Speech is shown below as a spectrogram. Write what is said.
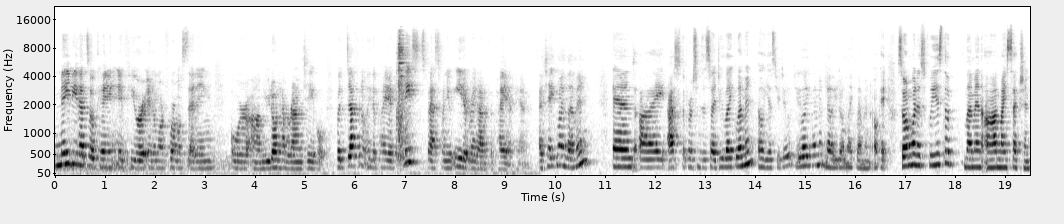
maybe that's okay if you're in a more formal setting or um, you don't have a round table. But definitely the paella tastes best when you eat it right out of the paella pan. I take my lemon and I ask the person to decide, do you like lemon? Oh, yes, you do. Do you like lemon? No, you don't like lemon. Okay, so I'm going to squeeze the lemon on my section,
